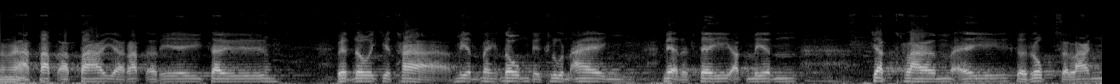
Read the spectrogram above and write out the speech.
នឹងអតតអតាយអរតអរាយទៅវាដូចជាថា មានបេះដូងតែខ្លួនឯងអ្នករតីអត់មាន ចិត្តថ្លើមអីគោរពស្រឡាញ់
